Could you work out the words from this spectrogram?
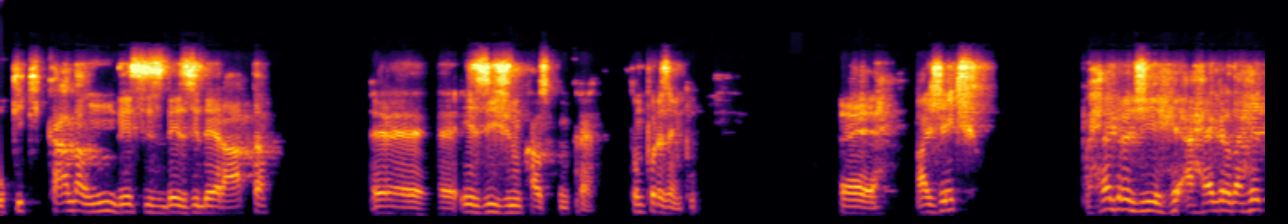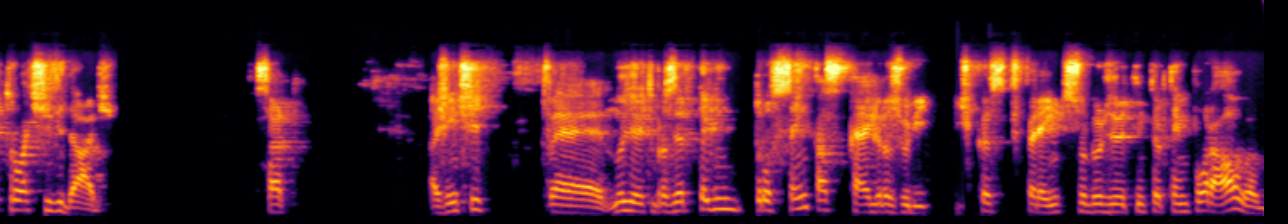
o que, que cada um desses desiderata é, exige no caso concreto. Então, por exemplo, é, a gente regra de a regra da retroatividade, certo? a gente, é, no direito brasileiro, tem trocentas regras jurídicas diferentes sobre o direito intertemporal,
